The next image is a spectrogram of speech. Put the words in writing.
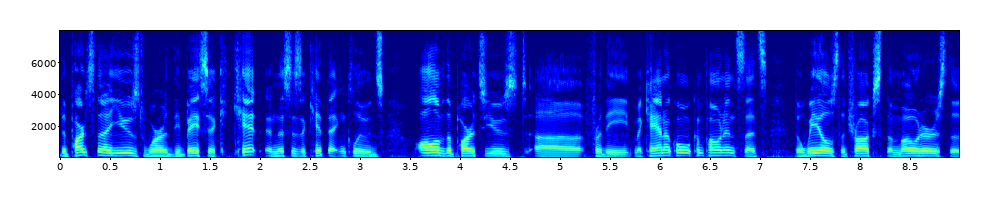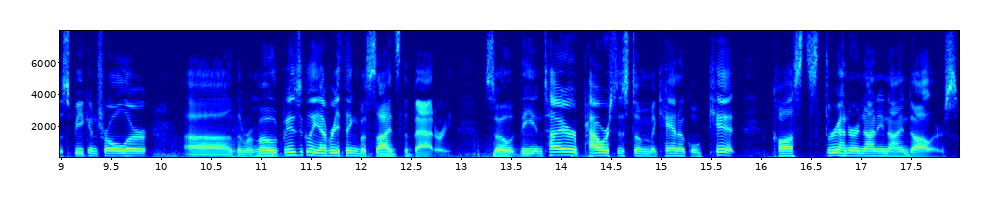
the parts that I used were the basic kit, and this is a kit that includes all of the parts used uh, for the mechanical components. That's the wheels, the trucks, the motors, the speed controller, uh, the remote, basically everything besides the battery. So the entire power system mechanical kit costs $399.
